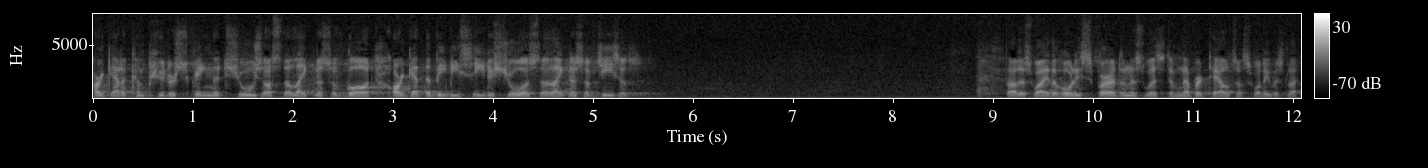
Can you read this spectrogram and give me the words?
or get a computer screen that shows us the likeness of God, or get the BBC to show us the likeness of Jesus. That is why the Holy Spirit, in His wisdom, never tells us what He was like.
